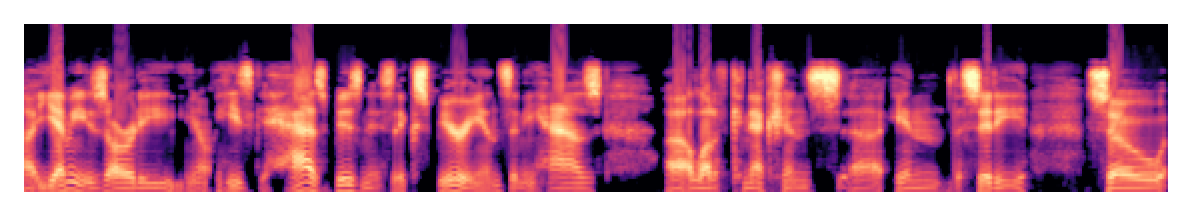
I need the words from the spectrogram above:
Uh, Yemi is already, you know, he's has business experience and he has uh, a lot of connections uh, in the city. So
